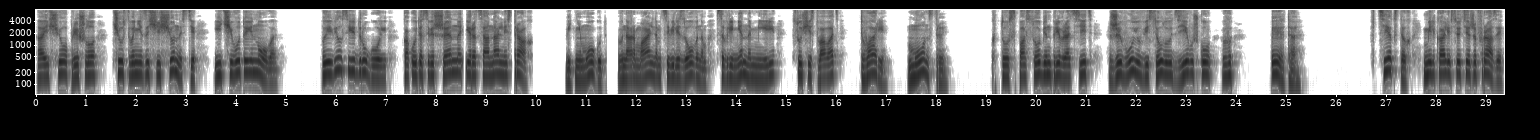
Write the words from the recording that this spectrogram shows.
А еще пришло чувство незащищенности и чего-то иного. Появился и другой, какой-то совершенно иррациональный страх. Ведь не могут в нормальном, цивилизованном, современном мире существовать твари, монстры. Кто способен превратить живую веселую девушку в это? В текстах мелькали все те же фразы,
